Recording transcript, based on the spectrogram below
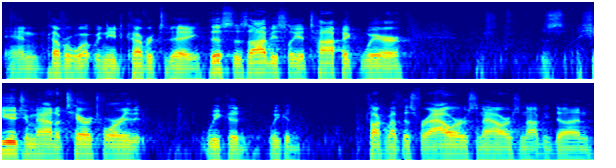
and cover what we need to cover today. This is obviously a topic where there's a huge amount of territory that we could, we could talk about this for hours and hours and not be done.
